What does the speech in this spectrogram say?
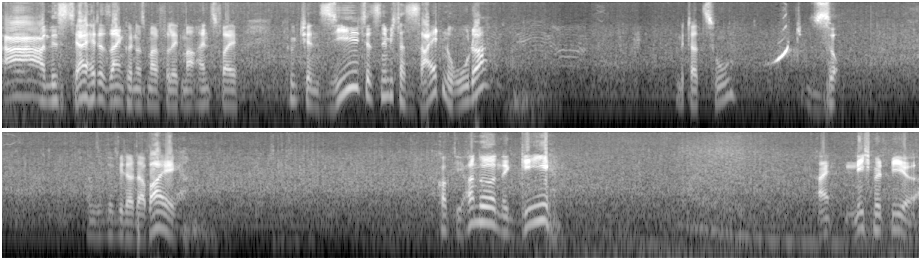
Ah, Mist. Ja, hätte sein können, dass man vielleicht mal ein, zwei Pünktchen sieht. Jetzt nehme ich das Seitenruder mit dazu. So. Dann sind wir wieder dabei. kommt die andere, eine G. Nein, nicht mit mir.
